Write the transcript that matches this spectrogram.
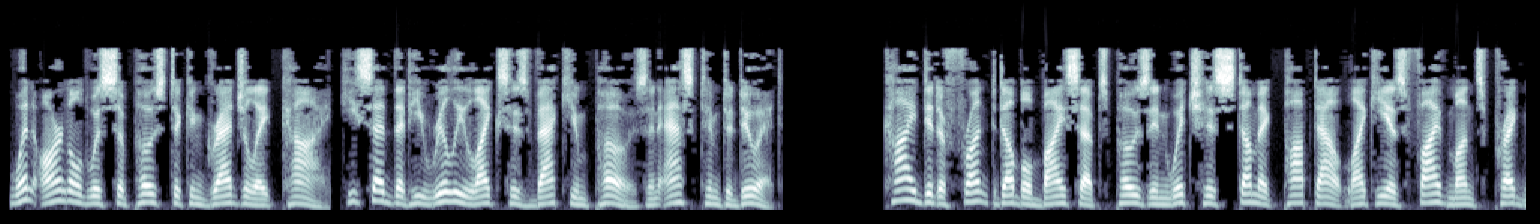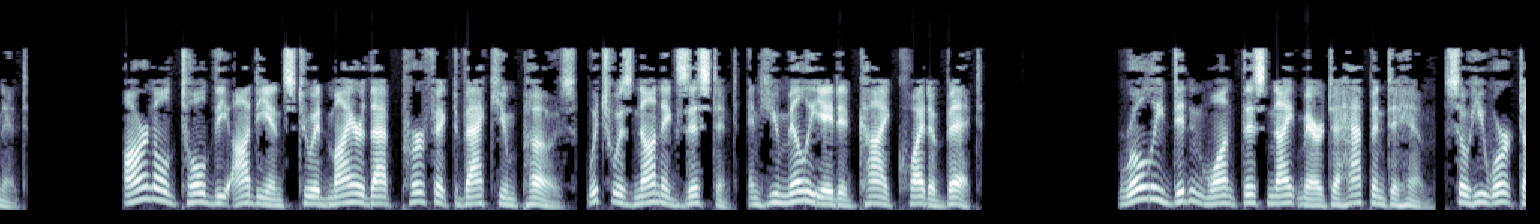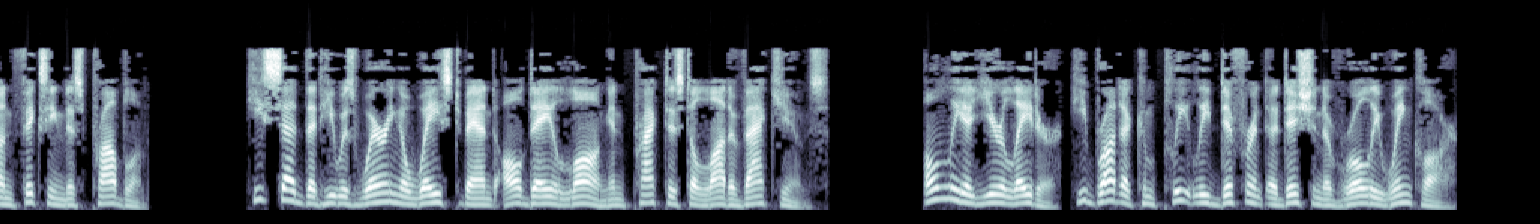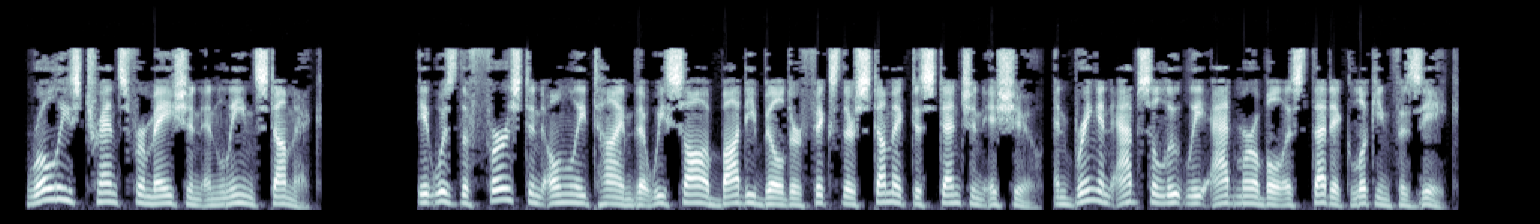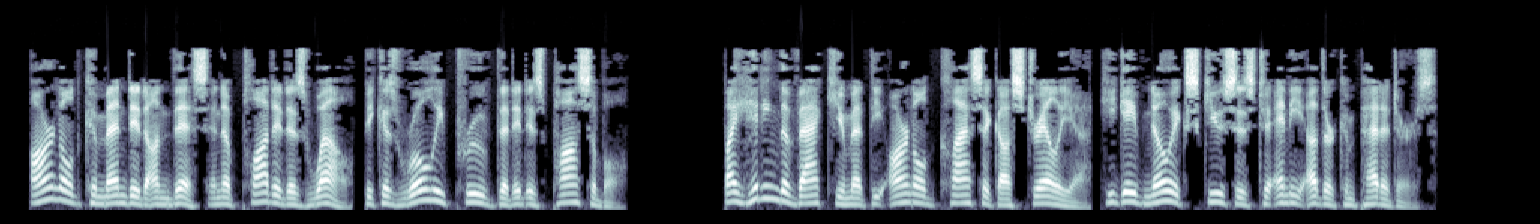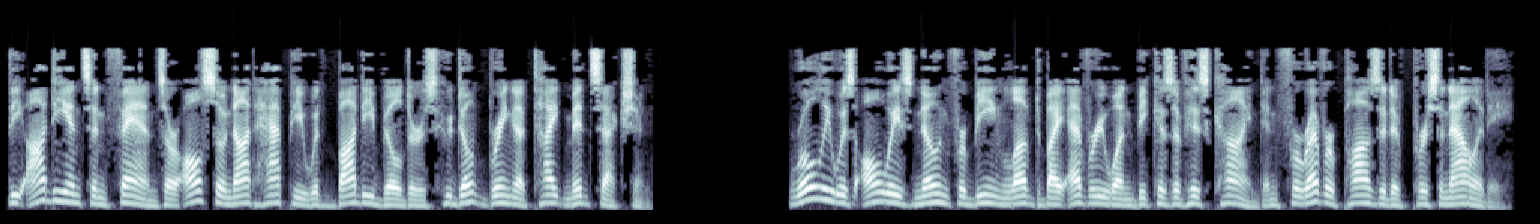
When Arnold was supposed to congratulate Kai, he said that he really likes his vacuum pose and asked him to do it. Kai did a front double biceps pose in which his stomach popped out like he is five months pregnant. Arnold told the audience to admire that perfect vacuum pose, which was non-existent, and humiliated Kai quite a bit. Roelly didn't want this nightmare to happen to him, so he worked on fixing this problem. He said that he was wearing a waistband all day long and practiced a lot of vacuums. Only a year later, he brought a completely different edition of Roelly Winklaar. Roelly's transformation and lean stomach. It was the first and only time that we saw a bodybuilder fix their stomach distension issue, and bring an absolutely admirable aesthetic-looking physique. Arnold commended on this and applauded as well, because Roelly proved that it is possible. By hitting the vacuum at the Arnold Classic Australia, he gave no excuses to any other competitors. The audience and fans are also not happy with bodybuilders who don't bring a tight midsection. Roelly was always known for being loved by everyone because of his kind and forever positive personality.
